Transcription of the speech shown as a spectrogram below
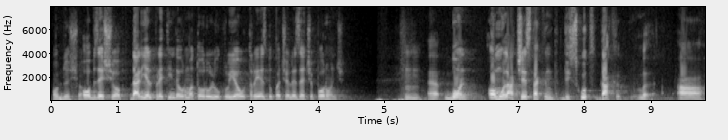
88. 88, dar el pretinde următorul lucru. Eu trăiesc după cele 10 porunci. Hmm. Bun, omul acesta când discut, dacă a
